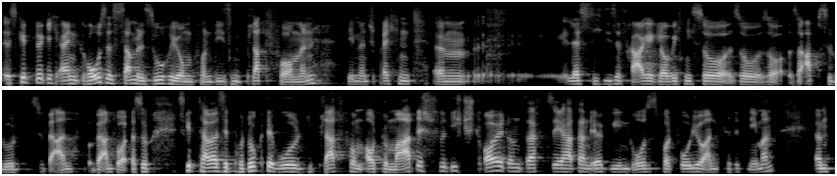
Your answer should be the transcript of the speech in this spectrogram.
es gibt wirklich ein großes Sammelsurium von diesen Plattformen. Dementsprechend ähm, lässt sich diese Frage, glaube ich, nicht so, so, so, so absolut zu beant beantworten. Also es gibt teilweise Produkte, wo die Plattform automatisch für dich streut und sagt, sie hat dann irgendwie ein großes Portfolio an Kreditnehmern. Ähm,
